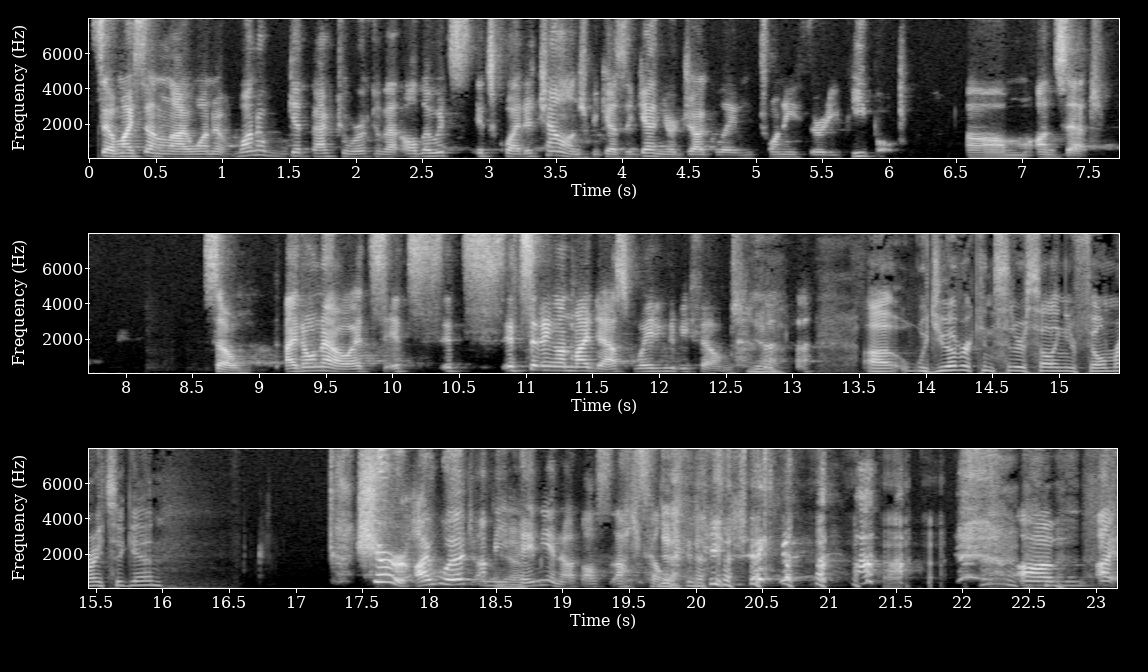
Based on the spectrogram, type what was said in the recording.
so my son and I want to want to get back to work on that. Although it's it's quite a challenge because again, you're juggling 20, 30 people um, on set. So I don't know. It's it's it's it's sitting on my desk waiting to be filmed. Yeah. uh, would you ever consider selling your film rights again? Sure, I would. I mean, Yeah. pay me enough. I'll I'll sell Yeah. anything. um, I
